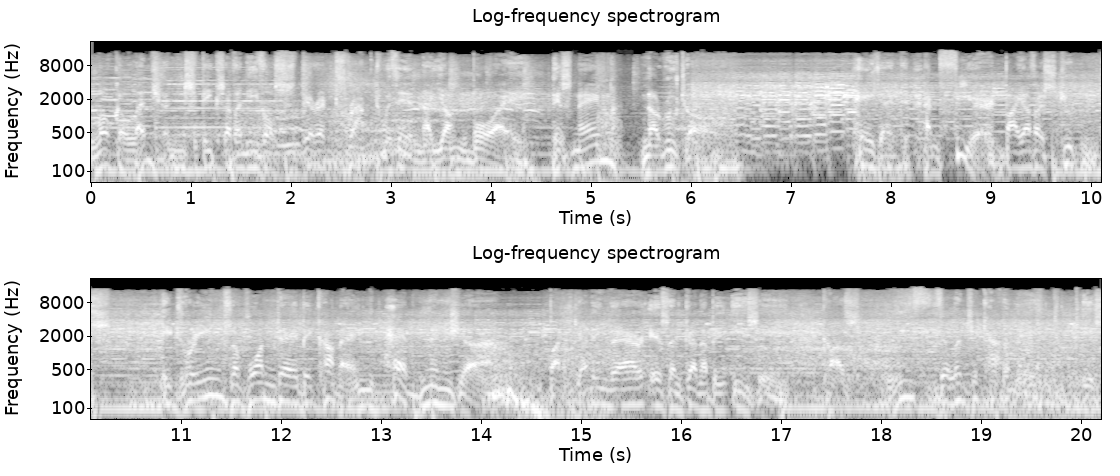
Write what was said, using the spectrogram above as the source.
Local legend speaks of an evil spirit trapped within a young boy. His name, Naruto. Hated and feared by other students. He dreams of one day becoming head ninja. But getting there isn't gonna be easy, cause Leaf Village Academy is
